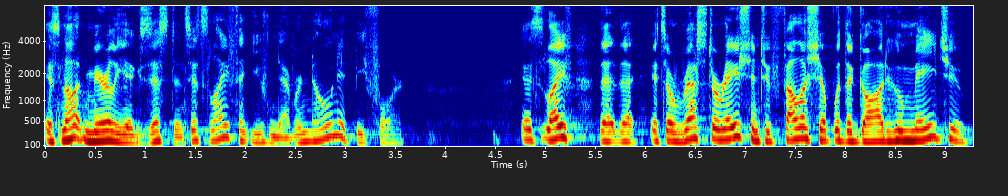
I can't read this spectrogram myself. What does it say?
It's not merely existence, it's life that you've never known it before. It's life that, that it's a restoration to fellowship with the God who made you.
